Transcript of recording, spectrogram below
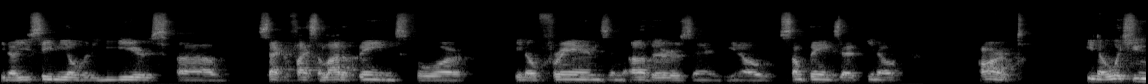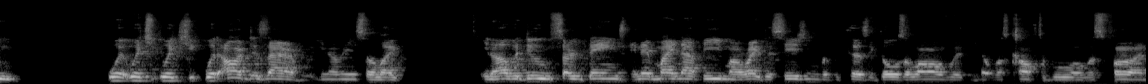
You know, you see me over the years uh, sacrifice a lot of things for you know friends and others, and you know some things that you know aren't you know which you which which what are desirable. You know what I mean? So like you know, I would do certain things and it might not be my right decision, but because it goes along with, you know, what's comfortable or what's fun,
